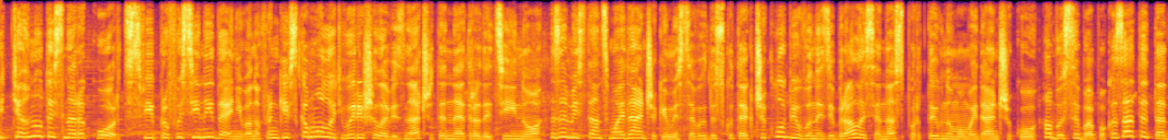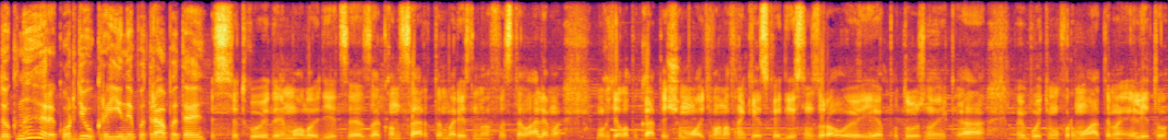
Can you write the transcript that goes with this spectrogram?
Підтягнутись на рекорд. Свій професійний день івано-франківська молодь вирішила відзначити нетрадиційно. Замість танцмайданчиків місцевих дискотек чи клубів вони зібралися на спортивному майданчику, аби себе показати та до книги рекордів України потрапити. Святкую День молоді. Це за концертами, різними фестивалями. Ми хотіли показати, що молодь Івано-Франківська дійсно здоровою, є потужною, яка майбутньому формуватиме еліту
